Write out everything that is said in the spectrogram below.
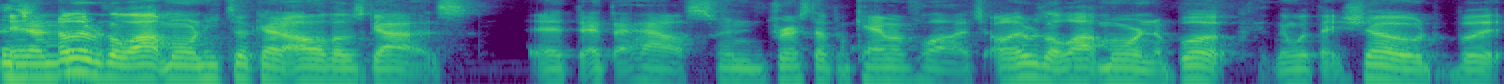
and I know there was a lot more, and he took out all those guys at, at the house and dressed up in camouflage. Oh, there was a lot more in the book than what they showed, but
